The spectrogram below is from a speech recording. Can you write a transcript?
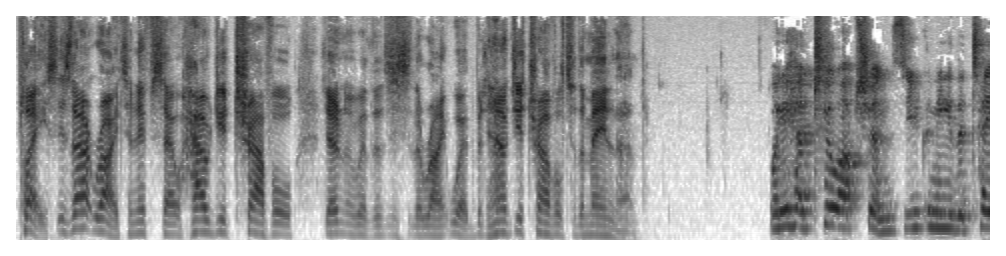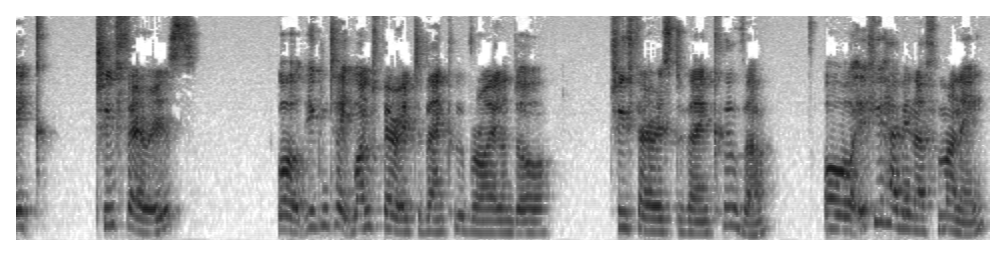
place. Is that right? And if so, how do you travel? I don't know whether this is the right word, but how do you travel to the mainland? Well, you have two options. You can either take two ferries. Well, you can take one ferry to Vancouver Island or two ferries to Vancouver. Or if you have enough money,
